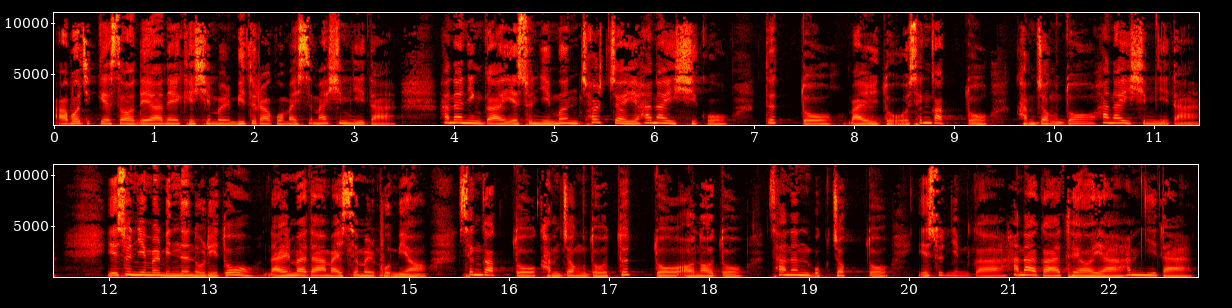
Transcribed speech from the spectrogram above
아버지께서 내 안에 계심을 믿으라고 말씀하십니다. 하나님과 예수님은 철저히 하나이시고 뜻도 말도 생각도 감정도 하나이십니다. 예수님을 믿는 우리도 날마다 말씀을 보며 생각도 감정도 뜻도 언어도 사는 목적도 예수님과 하나가 되어야 합니다.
